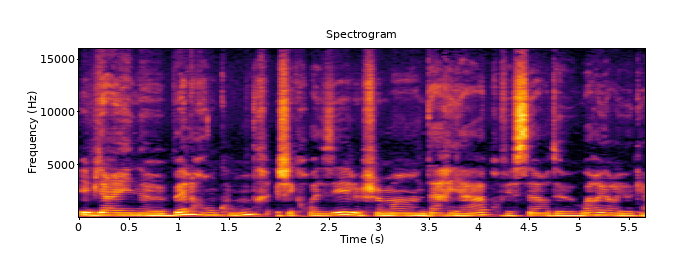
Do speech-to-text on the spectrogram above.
Eh bien, une belle rencontre. J'ai croisé le chemin d'Aria, professeur de Warrior Yoga.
